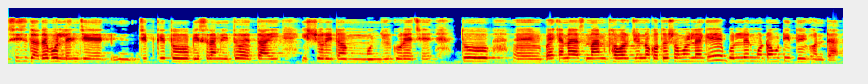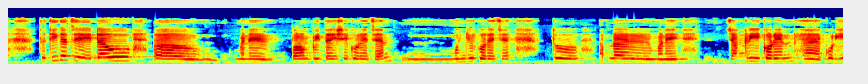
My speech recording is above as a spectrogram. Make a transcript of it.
শিশু দাদা বললেন যে জীবকে তো বিশ্রাম নিতে হয়, তাই ঈশ্বর এটা মঞ্জুর করেছে। তো পায়খানা স্নান খাওয়ার জন্য কত সময় লাগে? বললেন মোটামুটি দুই ঘণ্টা। তো ঠিক আছে, এটাও মানে পরম পিতা এসে করেছেন। মঞ্জুর করেছেন তো আপনার মানে চাকরি করেন হ্যাঁ করি।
